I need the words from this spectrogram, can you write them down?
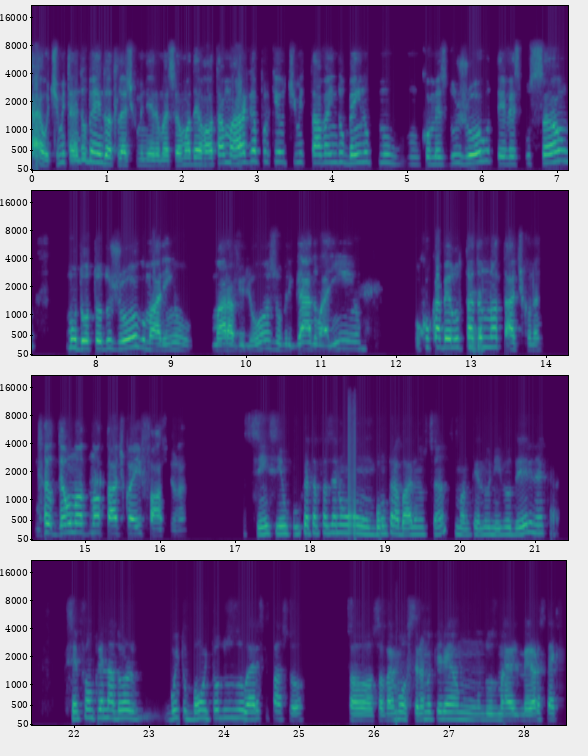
É, o time tá indo bem do Atlético Mineiro, mas foi uma derrota amarga porque o time tava indo bem no, no- no começo do jogo, teve a expulsão, mudou todo o jogo. Marinho maravilhoso, obrigado, Marinho. O Cuca Cabeludo tá dando nó tático, né? Deu um nó, nó tático aí fácil, né? Sim, sim, o Cuca tá fazendo um bom trabalho no Santos, mantendo o nível dele, né, cara? Sempre foi um treinador muito bom em todos os lugares que passou. Só, só vai mostrando que ele é um dos maiores, melhores técnicos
